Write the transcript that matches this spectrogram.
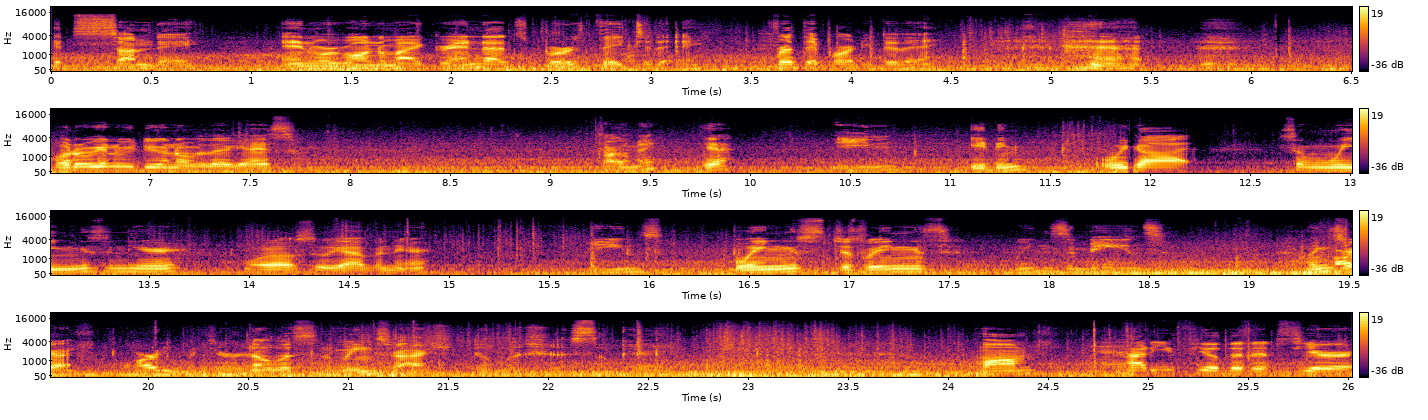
It's Sunday, and we're going to my granddad's birthday today. Birthday party today. what are we gonna be doing over there, guys? Talking to me? Yeah, Eating eating. We got some wings in here. What else do we have in here? beans, Wings, just wings. wings and beans. Wings are. Party, party material. No, listen, wings are actually delicious. Okay. Mom, how do you feel that it's your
